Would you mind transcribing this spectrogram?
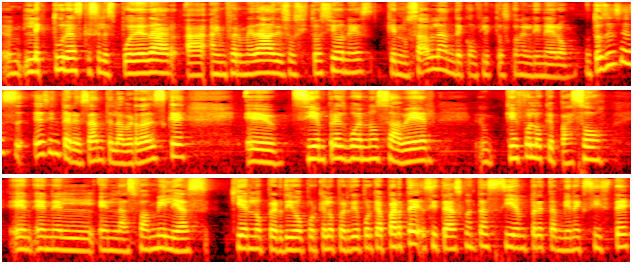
lecturas que se les puede dar a, enfermedades o situaciones que nos hablan de conflictos con el dinero. Entonces es, es interesante, la verdad es que eh, siempre es bueno saber eh, qué fue lo que pasó en, en, el, en las familias, quién lo perdió, por qué lo perdió, porque aparte, si te das cuenta, siempre también existe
